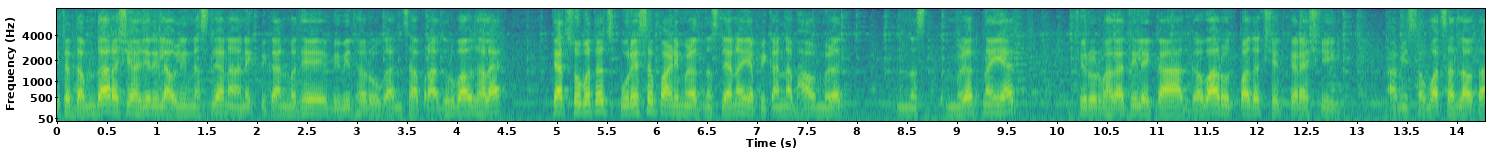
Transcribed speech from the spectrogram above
इथं दमदार अशी हजेरी लावली नसल्यानं अनेक पिकांमध्ये विविध रोगांचा प्रादुर्भाव झाला आहे त्याचसोबतच पुरेसं पाणी मिळत नसल्यानं या पिकांना भाव मिळत नस मिळत नाही आहेत. शिरूर भागातील एका गवार उत्पादक शेतकऱ्याशी आम्ही संवाद साधला होता.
